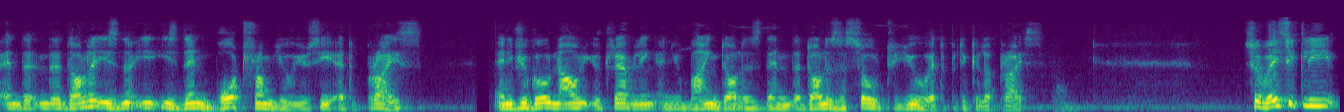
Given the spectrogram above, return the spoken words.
and the, the dollar is is then bought from you you see at a price. And if you go now you're traveling and you're buying dollars then the dollars are sold to you at a particular price. So basically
